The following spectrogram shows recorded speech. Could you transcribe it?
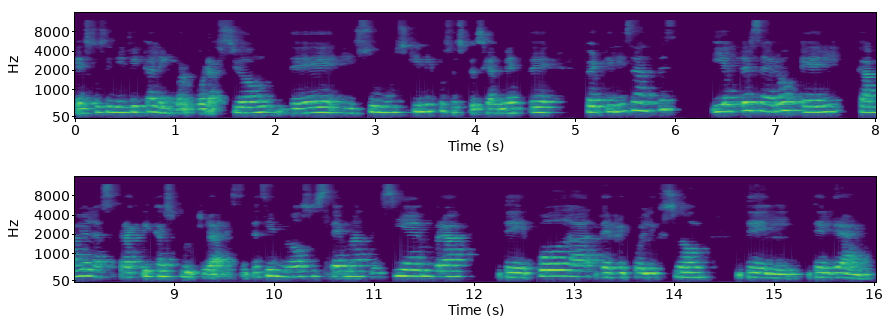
Esto significa la incorporación de insumos químicos, especialmente fertilizantes. Y el tercero, el cambio en las prácticas culturales, es decir, nuevos sistemas de siembra, de poda, de recolección del, del grano.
